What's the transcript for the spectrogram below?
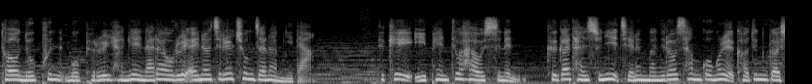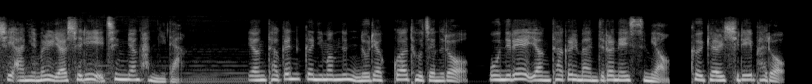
더 높은 목표를 향해 날아오를 에너지를 충전합니다. 특히 이 펜트하우스는 그가 단순히 재능만으로 성공을 거둔 것이 아님을 여실히 증명합니다. 영탁은 끊임없는 노력과 도전으로 오늘의 영탁을 만들어냈으며 그 결실이 바로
